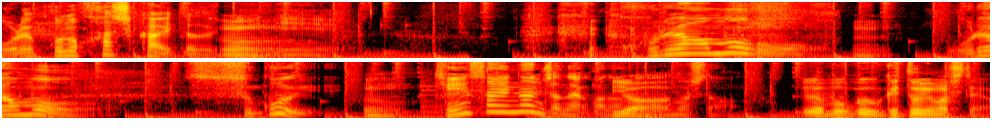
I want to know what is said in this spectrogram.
俺この歌詞書いた時に、これはもう、うん。俺はもうすごいうん、天才なんじゃないかなと思いました。いや僕受け取りましたよ。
